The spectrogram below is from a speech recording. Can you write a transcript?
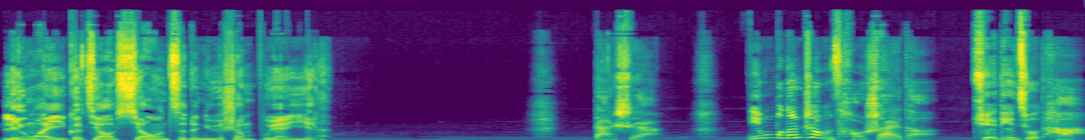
另外一个叫小紫的女生不愿意了。大师，您不能这么草率的决定救她，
